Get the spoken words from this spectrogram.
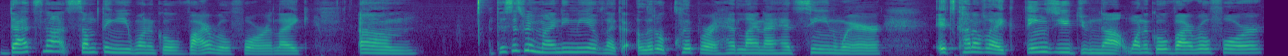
that's not something you want to go viral for. Like, um, this is reminding me of like a little clip or a headline I had seen where it's kind of like things you do not want to go viral for,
